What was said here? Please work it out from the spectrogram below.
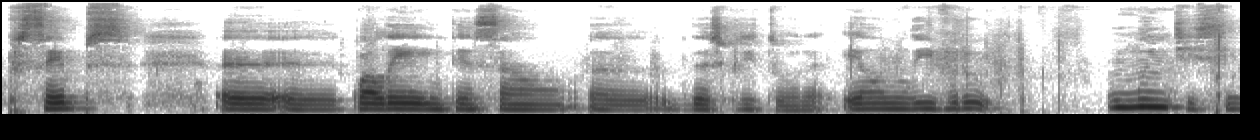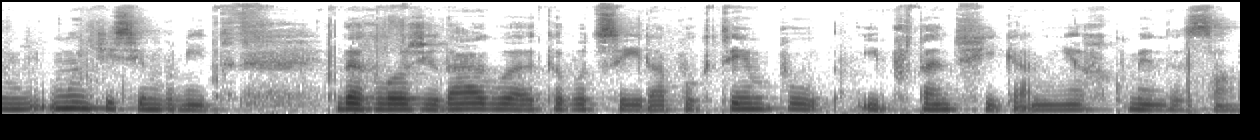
percebe-se uh, qual é a intenção da escritora. É um livro muitíssimo, muitíssimo bonito. Da Relógio d'Água, acabou de sair há pouco tempo e, portanto, fica a minha recomendação.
